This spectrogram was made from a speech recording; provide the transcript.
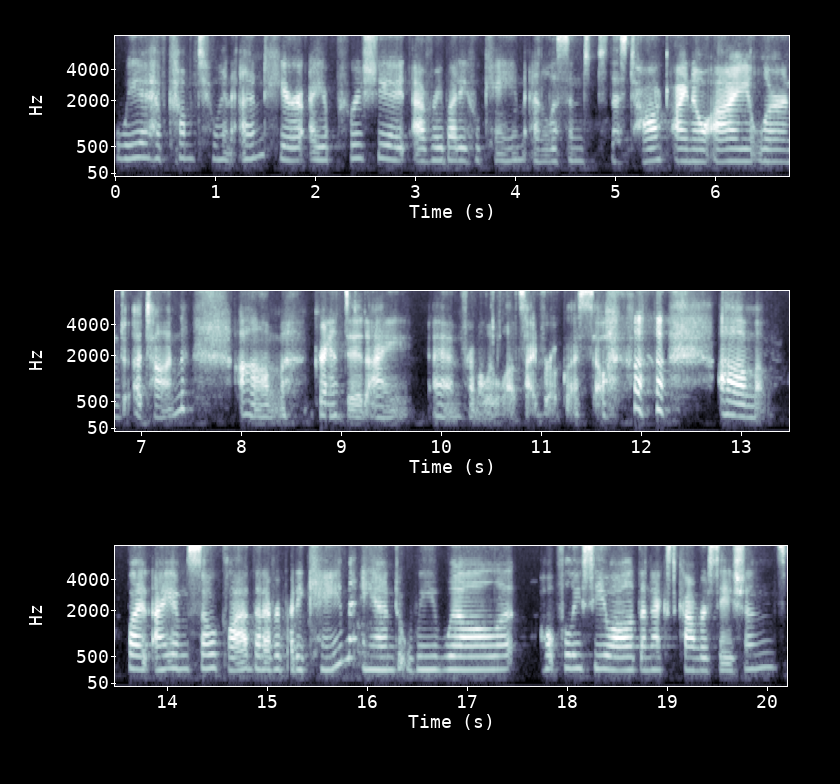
we have come to an end here. I appreciate everybody who came and listened to this talk. I know I learned a ton. Um, granted, I am from a little outside Viroqua, so Um, but I am so glad that everybody came, and we will hopefully see you all at the next conversations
